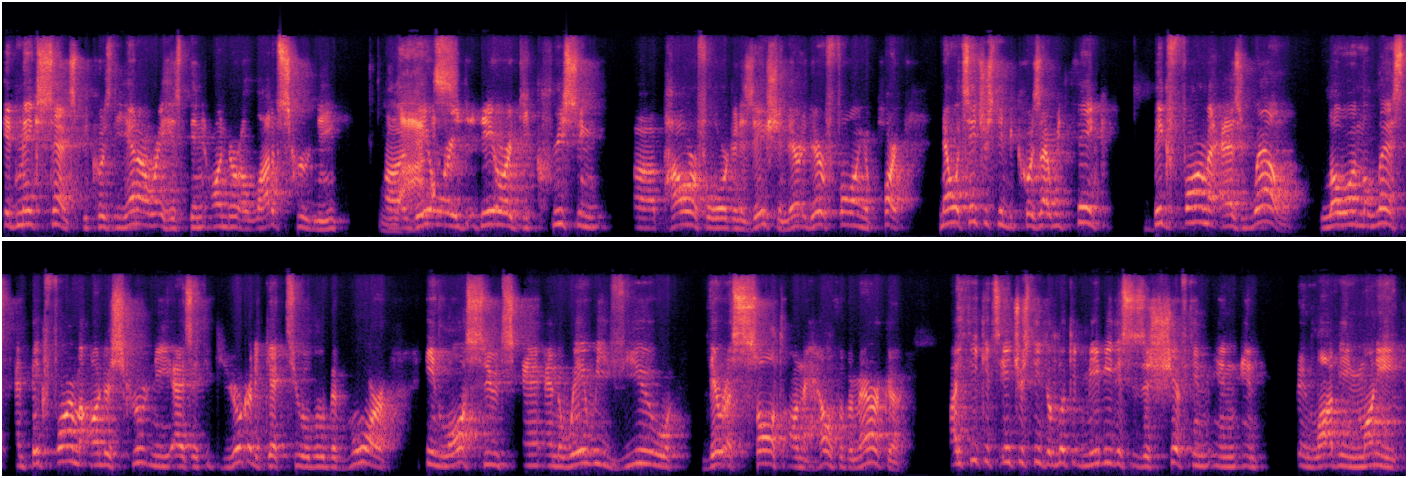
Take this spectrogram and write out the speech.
it makes sense because the NRA has been under a lot of scrutiny. Uh, they are a, they are a decreasing uh, powerful organization. They're they're falling apart. Now, it's interesting because I would think Big Pharma as well, low on the list, and Big Pharma under scrutiny, as I think you're going to get to a little bit more in lawsuits and, and the way we view their assault on the health of America. I think it's interesting to look at maybe this is a shift in, in, in, in lobbying money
